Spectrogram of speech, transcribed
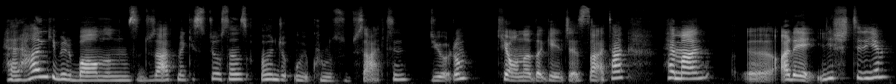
herhangi bir bağımlılığınızı düzeltmek istiyorsanız önce uykunuzu düzeltin diyorum. Ki ona da geleceğiz zaten. Hemen e, araya iliştireyim.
